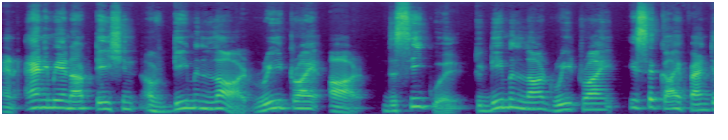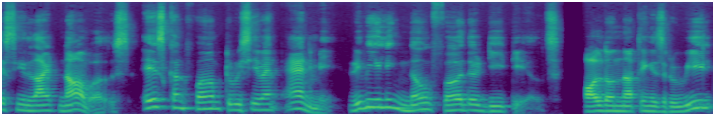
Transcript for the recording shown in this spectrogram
an anime adaptation of Demon Lord Retry R, the sequel to Demon Lord Retry Isekai Fantasy Light Novels, is confirmed to receive an anime, revealing no further details. Although nothing is revealed,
